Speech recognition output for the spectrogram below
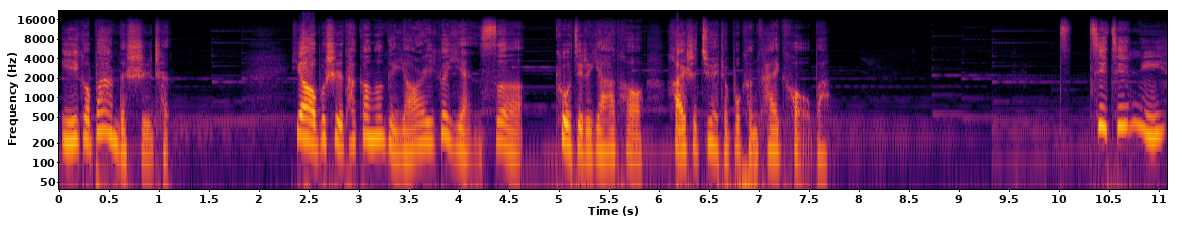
一个半的时辰。要不是他刚刚给瑶儿一个眼色。估计这丫头还是倔着不肯开口吧。姐姐，你……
